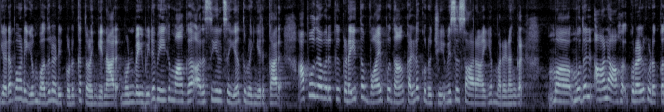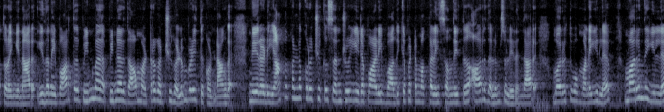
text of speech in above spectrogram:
எடப்பாடியும் பதிலடி கொடுக்க தொடங்கினார். முன்பை விட வேகமாக அரசியல் செய்ய தொடங்கியிருக்கார். அப்போது அவருக்கு கிடைத்த வாய்ப்பு தான் கள்ளக்குறிச்சி விசசாராய மரணங்கள். முதல் ஆளாக குரல் கொடுக்க தொடங்கினார். இதனை பார்த்து பின்ம பின்னர் தான் மற்ற கட்சிகளும் விழித்து கொண்டாங்க. நேரடியாக கள்ளக்குறிச்சிக்கு சென்று எடப்பாடி பாதிக்கப்பட்ட மக்களை சந்தித்து ஆறுதலும் சொல்லியிருந்தார். மருத்துவமனையில் மருந்து இல்லை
